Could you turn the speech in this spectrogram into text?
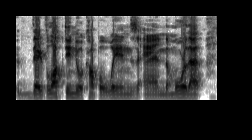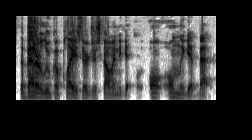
they've lucked into a couple wins and the more that the better Luka plays they're just going to get only get better.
